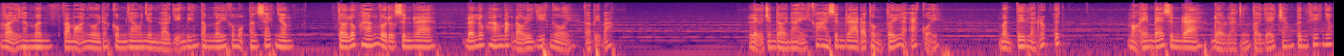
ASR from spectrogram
Vậy là mình và mọi người đã cùng nhau nhìn vào diễn biến tâm lý của một tên sát nhân từ lúc hắn vừa được sinh ra đến lúc hắn bắt đầu đi giết người và bị bắt. Liệu trên đời này có ai sinh ra đã thuần túy là ác quỷ? Mình tin là rất ít. Mọi em bé sinh ra đều là những tờ giấy trắng tinh khiết nhất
